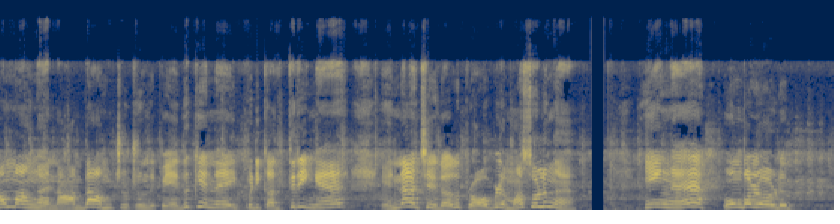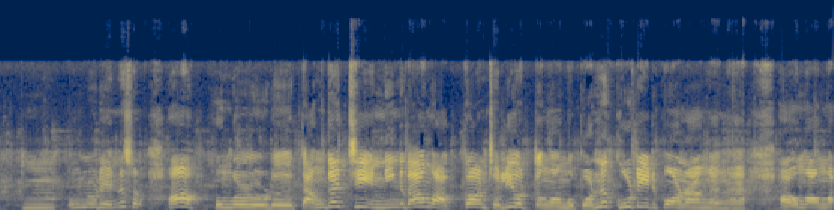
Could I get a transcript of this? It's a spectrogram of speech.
ஆமாங்க நான் தான் அமுச்சு விட்ருந்தேன் இப்போ எதுக்கு என்ன இப்படி கத்துறீங்க? என்னாச்சு ஏதாவது ப்ராப்ளமாக சொல்லுங்கள் நீங்கள் உங்களோட உங்களோட என்ன சொல் ஆ உங்களோட தங்கச்சி நீங்கள் தான் உங்கள் அக்கான்னு சொல்லி ஒருத்தவங்க உங்கள் பொண்ணை கூட்டிகிட்டு போனாங்கங்க. அவங்க அவங்க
